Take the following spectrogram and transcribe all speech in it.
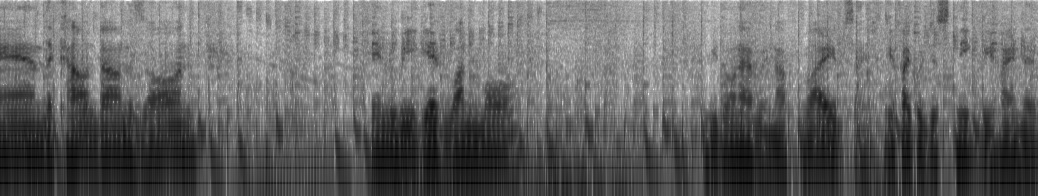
And the countdown is on. Can we get one more? We don't have enough vibes. I, if I could just sneak behind him.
